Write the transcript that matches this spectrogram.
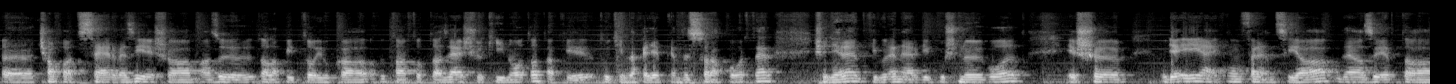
ö, csapat szervezi, és a, az ő alapítójuk a, tartotta az első kínótot, aki úgy hívnak egyébként, hogy Sarah Porter, és egy rendkívül energikus nő volt, és ö, ugye AI konferencia, de azért a,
